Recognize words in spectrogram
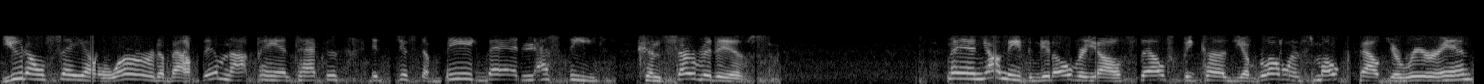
you don't say a word about them not paying taxes. It's just a big, bad, nasty conservatives. Man, y'all need to get over y'all because you're blowing smoke out your rear end.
